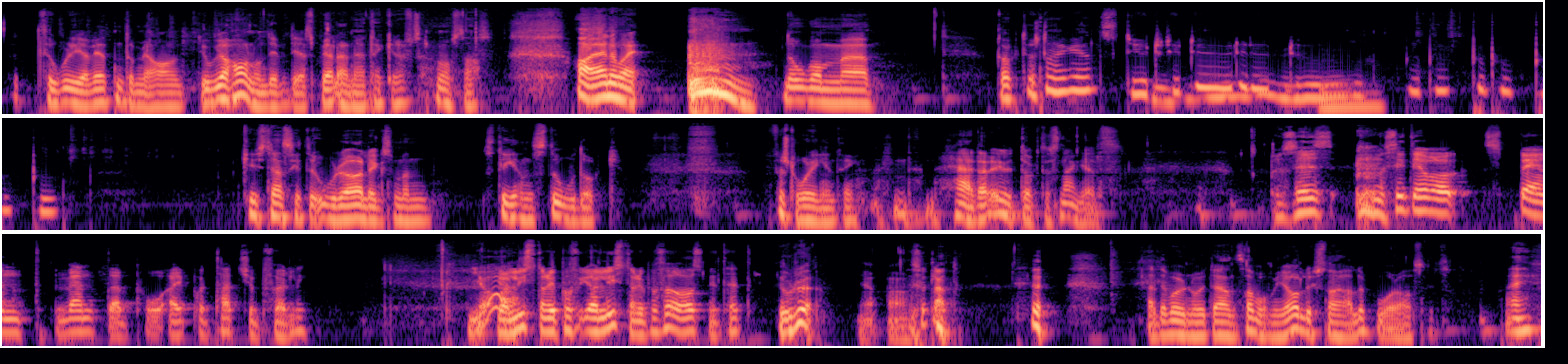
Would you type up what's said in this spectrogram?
Jag tror, jag vet inte om jag har, jo jag har någon DVD-spelare när jag tänker efter någonstans. Ja, anyway. Nog om uh, Dr. Snuggles. Christian sitter orörlig som en stenstod och förstår ingenting. Härdar ut Dr. Snuggles. Precis. Sitter jag och spänt väntar på iPod Touch-uppföljning. Ja, Jag lyssnade på, jag lyssnade på förra avsnittet. Gjorde du? ja. Såklart. Ja, det var du nog inte ensam om, men jag lyssnar aldrig på våra avsnitt. Nej.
